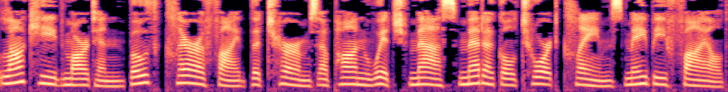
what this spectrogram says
Lockheed Martin both clarified the terms upon which mass medical tort claims may be filed,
